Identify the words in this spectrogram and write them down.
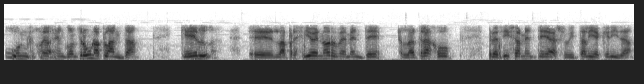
un, encontró una planta que él eh, la apreció enormemente, la trajo precisamente a su Italia querida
